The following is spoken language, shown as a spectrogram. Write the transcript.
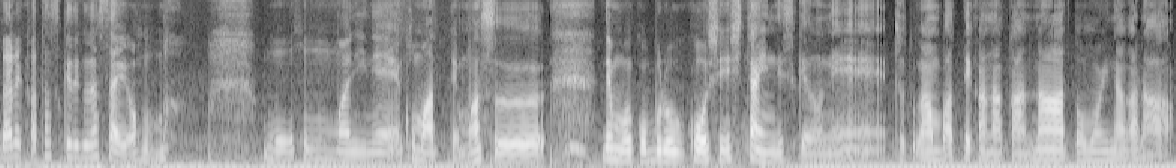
誰か助けてくださいよ、ほんま。もうほんまにね、困ってます。でもこうブログ更新したいんですけどね、ちょっと頑張ってかなあかんなと思いながら、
